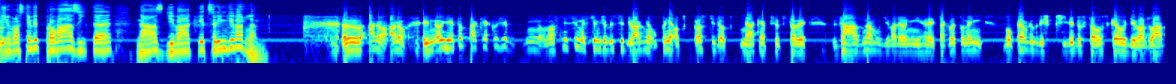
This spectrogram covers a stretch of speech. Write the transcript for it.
že vlastně vy provázíte nás, diváky, celým divadlem. Uh, ano, ano. No je to tak, jako že mm, vlastně si myslím, že by si divák měl úplně odprostit od nějaké představy záznamu divadelní hry. Takhle to není. Opravdu, když přijde do Stavovského divadla,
